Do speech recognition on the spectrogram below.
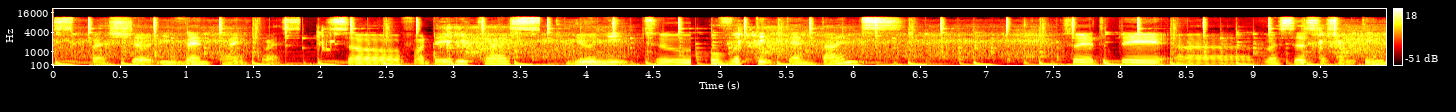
special event time quest. So for daily quest you need to overtake 10 times. So you have to play uh, versus or something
